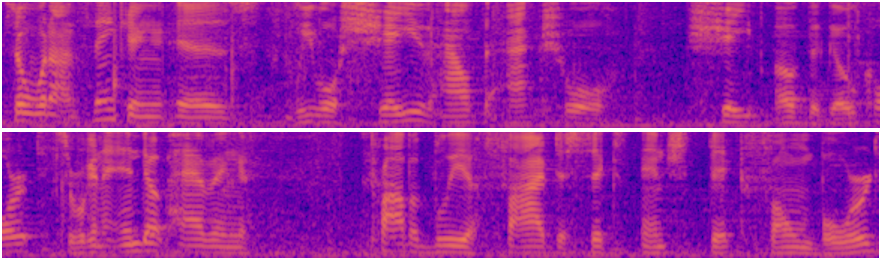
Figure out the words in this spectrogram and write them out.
So what I'm thinking is we will shave out the actual shape of the go-kart. So we're gonna end up having probably a five to six inch thick foam board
